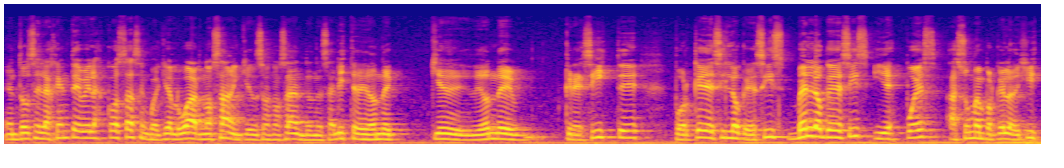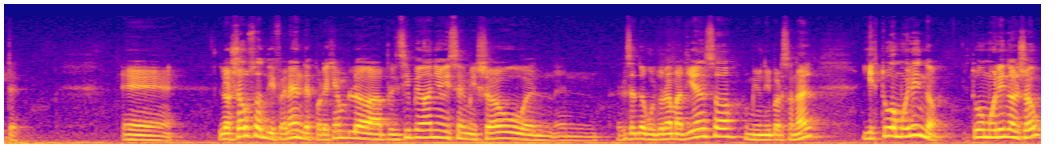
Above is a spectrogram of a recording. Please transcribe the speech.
Entonces la gente ve las cosas en cualquier lugar. No saben quién sos, no saben de dónde saliste, de dónde, de dónde creciste, por qué decís lo que decís. Ven lo que decís y después asumen por qué lo dijiste. Eh, los shows son diferentes. Por ejemplo, a principio de año hice mi show en, el Centro Cultural Matienzo, mi unipersonal, y estuvo muy lindo. Estuvo muy lindo el show.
